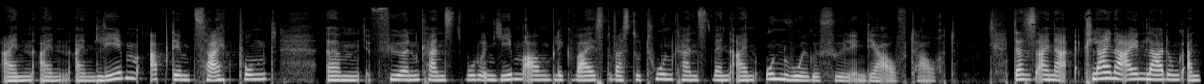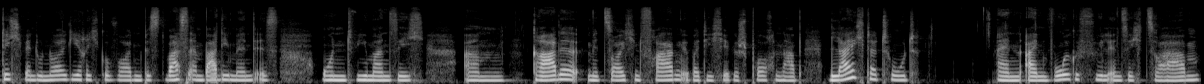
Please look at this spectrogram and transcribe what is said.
ein, ein, ein Leben ab dem Zeitpunkt ähm, führen kannst, wo du in jedem Augenblick weißt, was du tun kannst, wenn ein Unwohlgefühl in dir auftaucht. Das ist eine kleine Einladung an dich, wenn du neugierig geworden bist, was Embodiment ist und wie man sich ähm, gerade mit solchen Fragen, über die ich hier gesprochen habe, leichter tut, ein, ein Wohlgefühl in sich zu haben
